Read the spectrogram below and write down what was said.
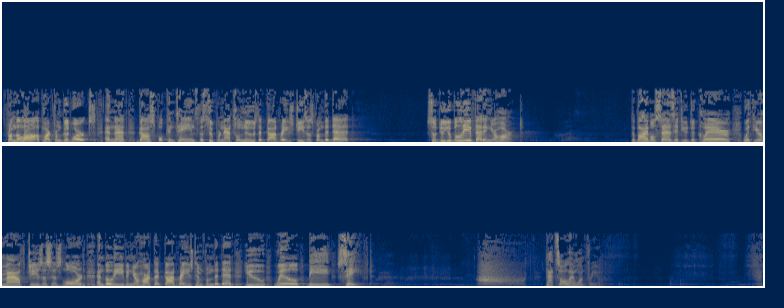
from the law, apart from good works. And that gospel contains the supernatural news that God raised Jesus from the dead. So do you believe that in your heart? The Bible says if you declare with your mouth Jesus is Lord and believe in your heart that God raised him from the dead, you will be saved. That's all I want for you.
